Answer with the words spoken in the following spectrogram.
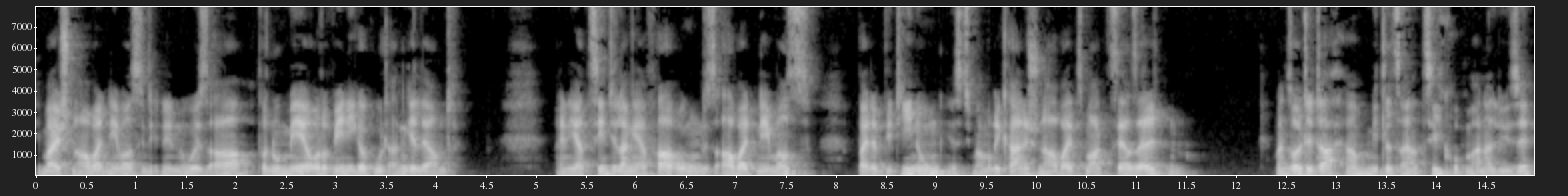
Die meisten Arbeitnehmer sind in den USA aber nur mehr oder weniger gut angelernt. Eine jahrzehntelange Erfahrung des Arbeitnehmers bei der Bedienung ist im amerikanischen Arbeitsmarkt sehr selten. Man sollte daher mittels einer Zielgruppenanalyse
